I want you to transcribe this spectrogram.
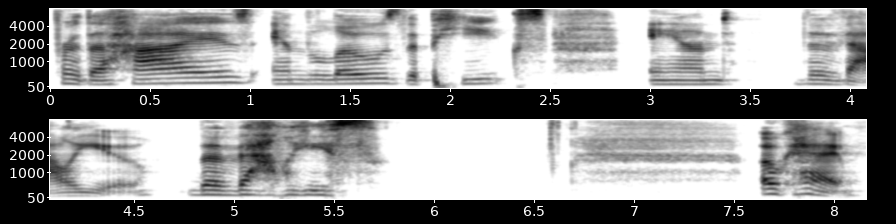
for the highs and the lows, the peaks and the value, the valleys. Okay.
